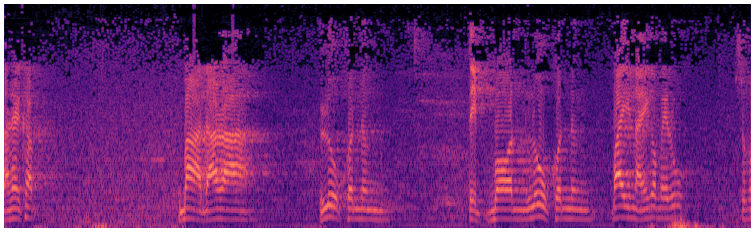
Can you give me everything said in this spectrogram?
อะไรครับ บ้าดารา ลูกคนหนึ่งติดบอลลูกคนหนึ่งไปไหนก็ไม่รู้สุภ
